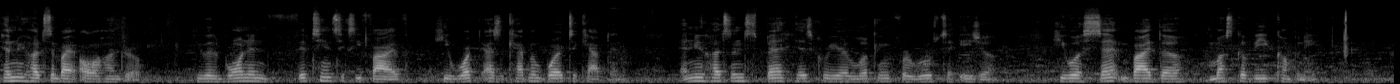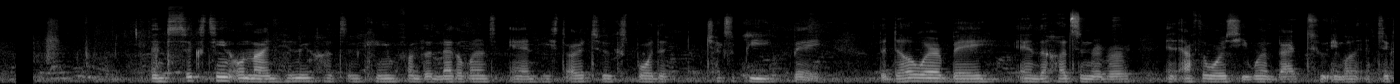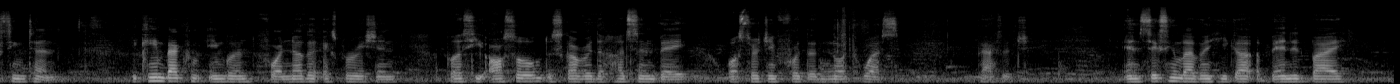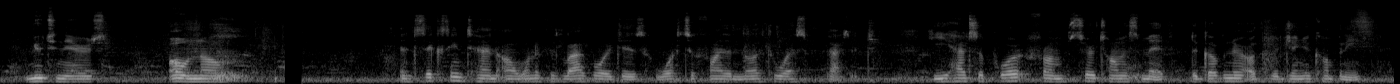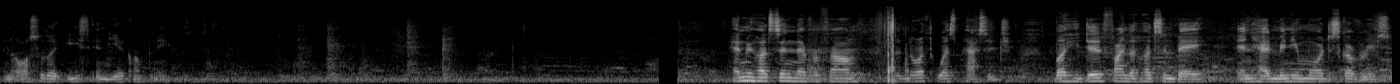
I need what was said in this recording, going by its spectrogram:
Henry Hudson by Alejandro. He was born in 1565. He worked as a cabin boy to captain. Henry Hudson spent his career looking for routes to Asia. He was sent by the Muscovy Company. In 1609, Henry Hudson came from the Netherlands and he started to explore the Chesapeake Bay, the Delaware Bay, and the Hudson River, and afterwards he went back to England in 1610. He came back from England for another exploration, plus he also discovered the Hudson Bay while searching for the Northwest Passage. In 1611, he got abandoned by mutineers. Oh no. In 1610, on one of his last voyages, was to find the Northwest Passage. He had support from Sir Thomas Smith, the governor of the Virginia Company, and also the East India Company. Henry Hudson never found the Northwest Passage, but he did find the Hudson Bay and had many more discoveries.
